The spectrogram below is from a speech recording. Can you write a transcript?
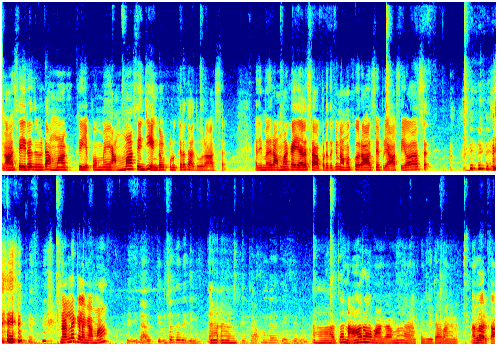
நான் செய்கிறத விட அம்மாவுக்கு எப்போவுமே அம்மா செஞ்சு எங்களுக்கு கொடுக்கறது அது ஒரு ஆசை. அதே மாதிரி அம்மா கையால் சாப்பிட்றதுக்கு நமக்கு ஒரு ஆசை. இப்படி ஆசையோ ஆசை. நல்ல கிழங்காம்மா? தெரியல அது திருப்பத்தான் தெரியும் அஹ், அஹ். சரி, சாப்பிடும்போதே தெரிஞ்சிடும் ஆ, அதான் நாராக வாங்காமல் கொஞ்சம் இதாக வாங்கினேன் நல்லா இருக்கா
